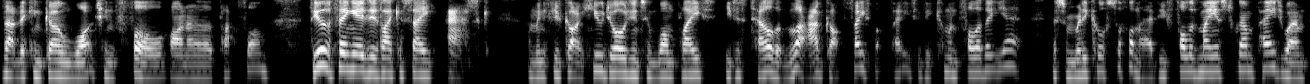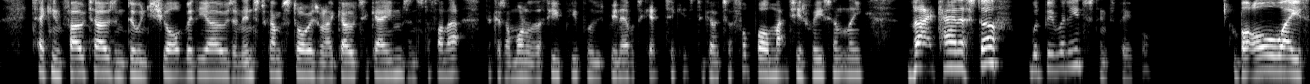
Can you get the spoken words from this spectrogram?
that they can go and watch in full on another platform. The other thing is, is like I say, ask. I mean, if you've got a huge audience in one place, you just tell them, look, I've got Facebook page. Have you come and followed it yet? There's some really cool stuff on there. Have you followed my Instagram page where I'm taking photos and doing short videos and Instagram stories when I go to games and stuff like that? Because I'm one of the few people who's been able to get tickets to go to football matches recently. That kind of stuff would be really interesting to people but always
